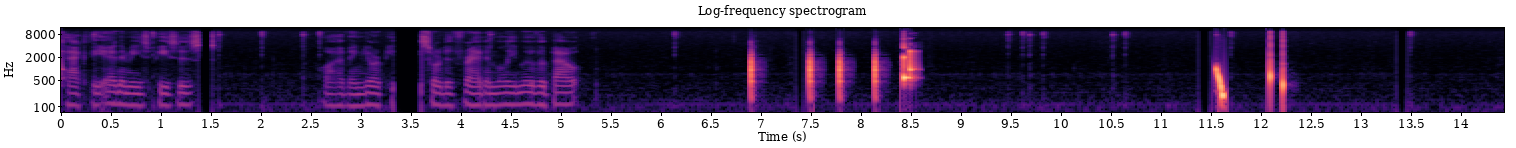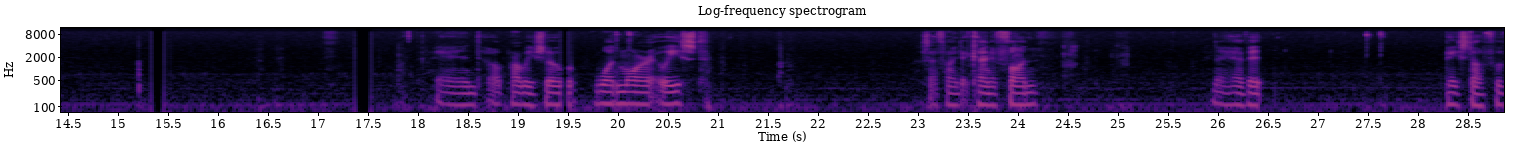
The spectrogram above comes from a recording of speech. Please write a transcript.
attack the enemy's pieces while having your pieces sort of randomly move about. I'll probably show one more at least. Because I find it kind of fun. And I have it based off of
